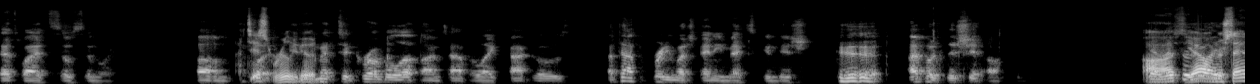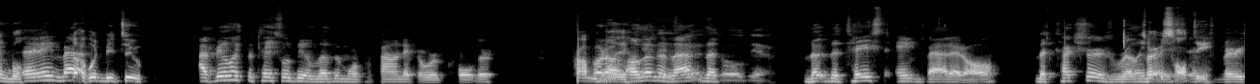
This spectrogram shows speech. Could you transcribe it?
That's why it's so similar. Um, It tastes really it's good. Meant to crumble up on top of like tacos, on top of pretty much any Mexican dish. I put this shit on. Yeah, Uh, this is yeah, like- understandable. It ain't That bad. would be too. I feel like the taste would be a little bit more profound if it were colder. Probably. But uh, other than that, the, cold, yeah. the the taste ain't bad at all. The texture is really It's very nice. salty. It's very.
